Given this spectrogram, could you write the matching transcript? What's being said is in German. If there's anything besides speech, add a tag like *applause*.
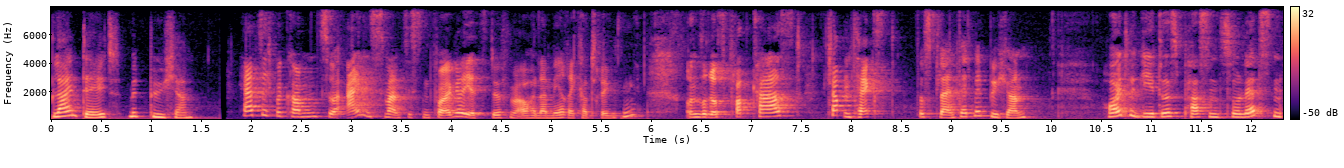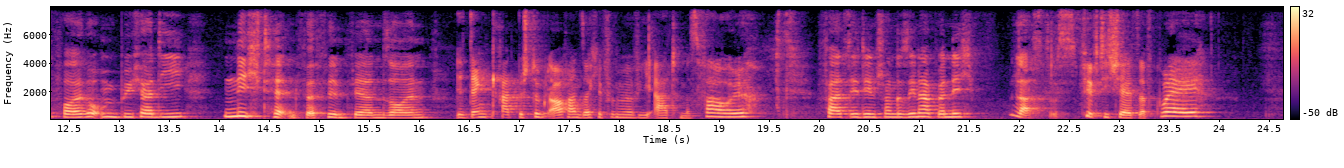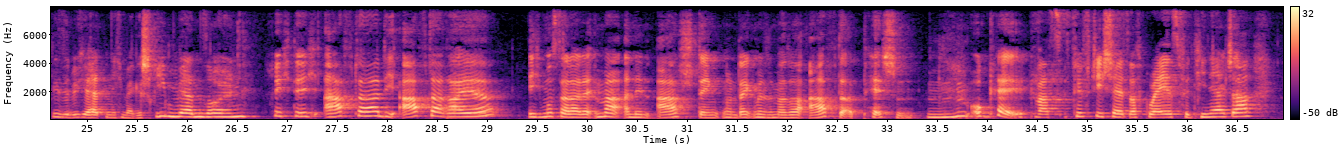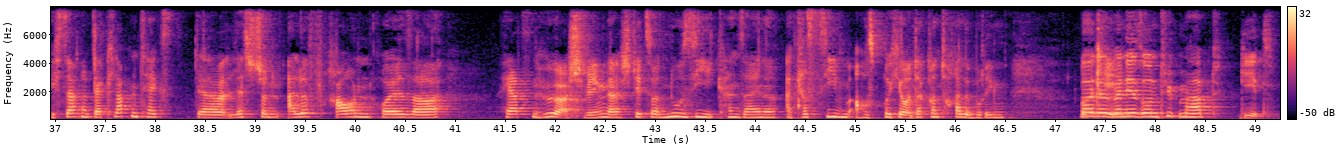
Blind Date mit Büchern. Herzlich willkommen zur 21. Folge, jetzt dürfen wir auch in Amerika trinken, unseres Podcast Klappentext, das Blind Date mit Büchern. Heute geht es passend zur letzten Folge um Bücher, die nicht hätten verfilmt werden sollen. Ihr denkt gerade bestimmt auch an solche Filme wie Atem ist faul, Falls ihr den schon gesehen habt, wenn nicht, lasst es. Fifty Shades of Grey. Diese Bücher hätten nicht mehr geschrieben werden sollen. Richtig, After, die After-Reihe. Ich muss da leider immer an den Arsch denken und denke mir immer so, After Passion. Mhm, okay. Was Fifty Shades of Grey ist für Teenager. Ich sag nur, der Klappentext, der lässt schon alle Frauenhäuser Herzen höher schwingen. Da steht so, nur sie kann seine aggressiven Ausbrüche unter Kontrolle bringen. Leute, Okay. wenn ihr so einen Typen habt, geht.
